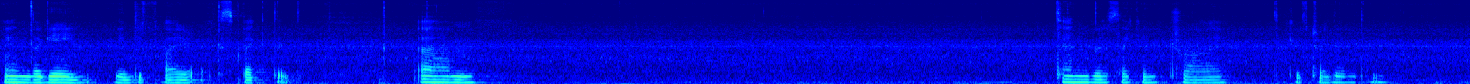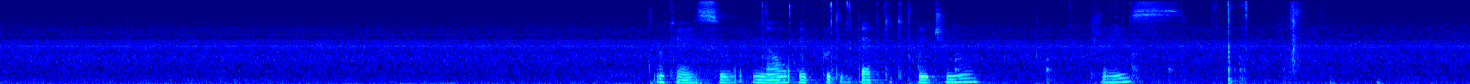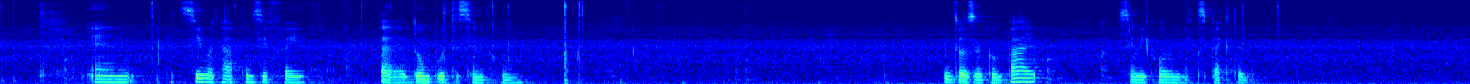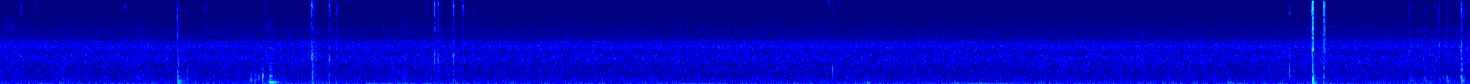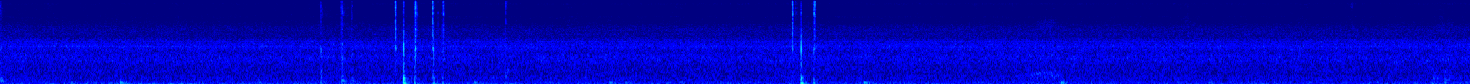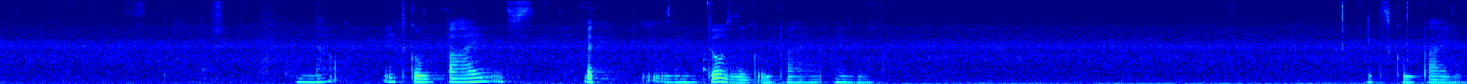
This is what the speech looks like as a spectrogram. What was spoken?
and again identifier expected. Um, ways I can try I think I've tried everything okay so now I put it back to the original place and let's see what happens if I uh, don't put a semicolon it doesn't compile. Semicolon expected now it compiles but it doesn't compile anymore. It's compiling.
